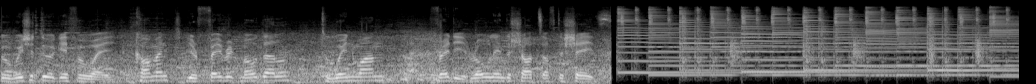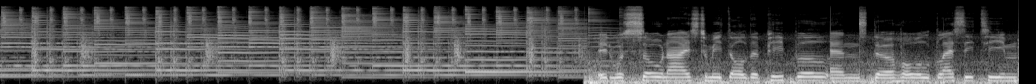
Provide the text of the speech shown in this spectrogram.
We should do a giveaway. Comment your favorite model to win one. Ready, roll in the shots of the shades. It was so nice to meet all the people and the whole Glassy team.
